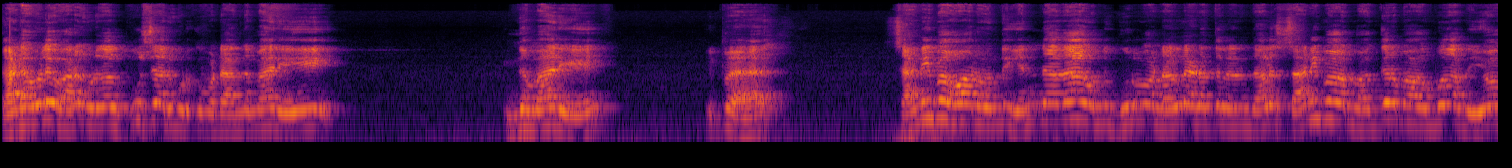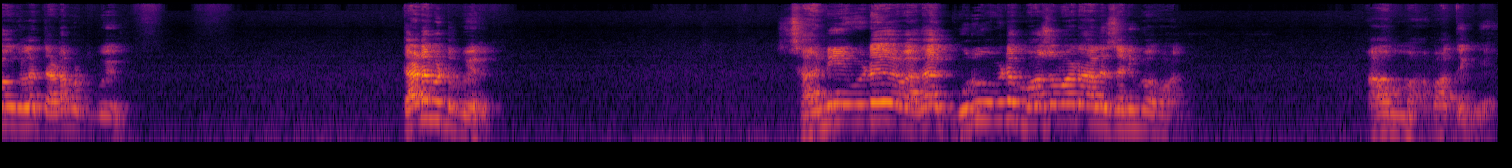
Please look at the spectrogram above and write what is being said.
கடவுளே வரம் கொடுத்தாலும் பூசாரி கொடுக்க மாட்டேன் அந்த மாதிரி இந்த மாதிரி இப்ப சனி பகவான் வந்து என்னதான் வந்து குருவன் நல்ல இடத்துல இருந்தாலும் சனி பகவான் வக்ரமாகும் போது அந்த யோகங்களை தடப்பட்டு போயிடும். தடைப்பட்டு போயிருக்கு. சனி விட அதாவது குருவை விட மோசமான ஆளு சனி பகவான். ஆமாம் பார்த்துங்க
